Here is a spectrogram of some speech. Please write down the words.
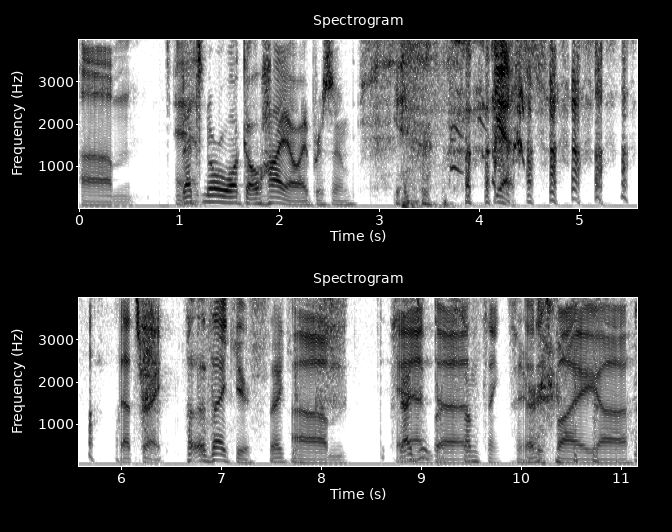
Um, and- That's Norwalk, Ohio, I presume. yes, that's right. Uh, thank you, thank you. Um, See, I do and, learn uh, some things here. that is by uh,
